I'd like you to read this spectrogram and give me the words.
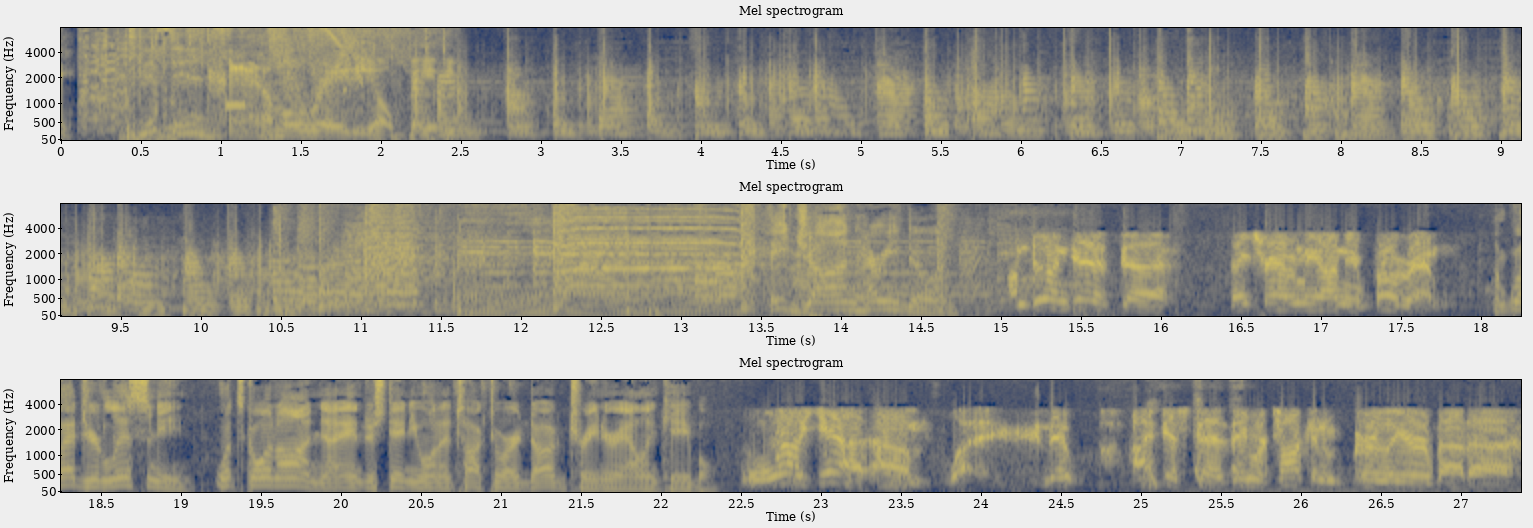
This is Animal Radio, baby. Hey, John, how are you doing? I'm doing good. Uh, thanks for having me on your program. I'm glad you're listening. What's going on? I understand you want to talk to our dog trainer, Alan Cable. Well, yeah. Um, I just uh, they were talking earlier about uh,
